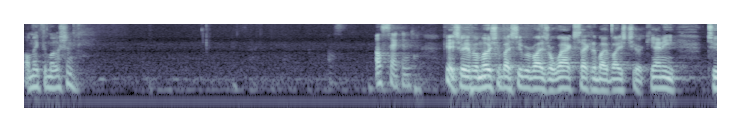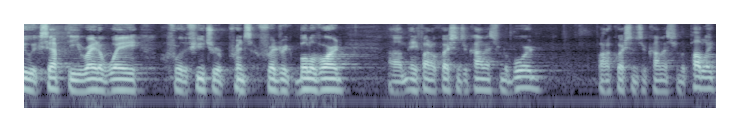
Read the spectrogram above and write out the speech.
I'll make the motion. I'll second. Okay, so we have a motion by Supervisor Waks, seconded by Vice Chair Kenny, to accept the right-of-way for the future Prince Frederick Boulevard. Um, Any final questions or comments from the board? Final questions or comments from the public?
